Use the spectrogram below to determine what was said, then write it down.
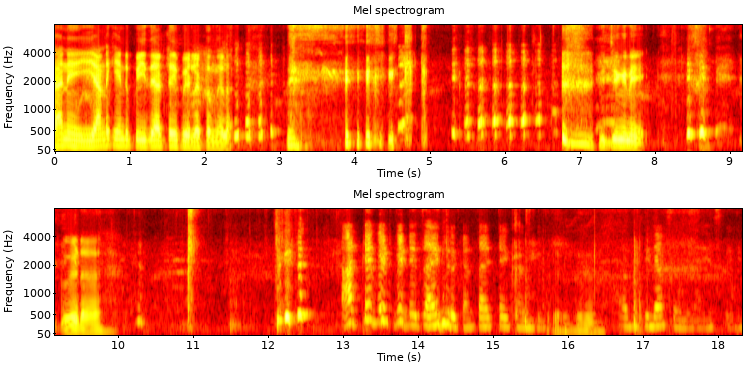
కానీ ఈ ఎండకి ఎండిపోయి ఇది అట్టు అయిపోయేటట్టుంది ఈడ. నిజంగానే. కూడా అట్టే పెట్టి పెట్టే సాయంత్రం కదా అట్టే అయిపోయింది అప్పుడు తినేస్తుంది నా వేసుకొని.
